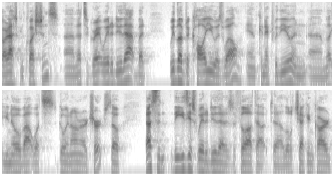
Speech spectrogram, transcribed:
start asking questions. Um, that's a great way to do that. But we'd love to call you as well and connect with you and um, let you know about what's going on in our church. So that's the, the easiest way to do that is to fill out that uh, little check-in card.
